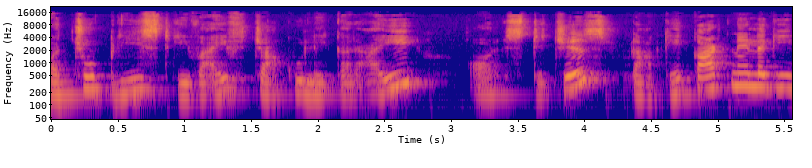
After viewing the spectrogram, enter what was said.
बच्चों प्रीस्ट की वाइफ चाकू लेकर आई और स्टिचेस टाके काटने लगी।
